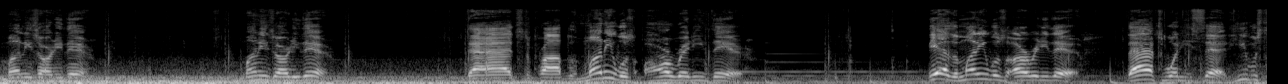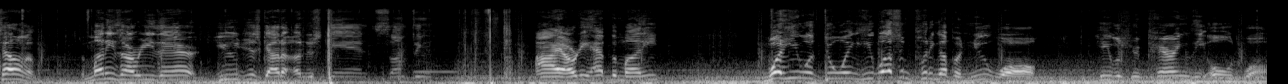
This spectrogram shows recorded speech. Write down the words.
Money's already there. Money's already there. That's the problem. Money was already there. Yeah, the money was already there. That's what he said. He was telling them, the money's already there. You just got to understand something. I already have the money. What he was doing, he wasn't putting up a new wall, he was repairing the old wall.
